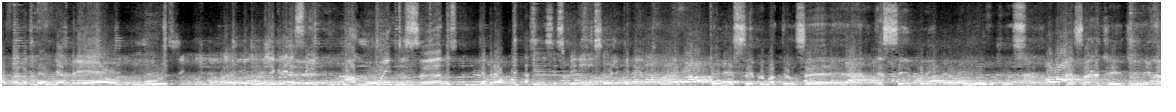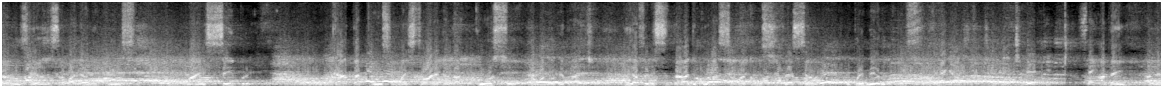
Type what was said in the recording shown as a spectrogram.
Gravando com o Gabriel, músico do, curso de igreja, assim, há muitos anos. Gabriel, como está sendo essa experiência hoje aqui dentro? Como sempre, Matheus, é, é sempre um novo curso. Apesar de, de anos e anos trabalhando no curso, mas sempre cada curso é uma história, cada curso é uma novidade. E a felicidade, o coração é como se estivesse sendo o primeiro curso. Legal, vamos te ver aqui. Sempre. Amém, amém.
